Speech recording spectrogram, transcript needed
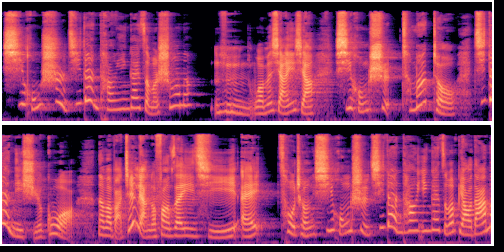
西红柿鸡蛋汤应该怎么说呢？嗯，我们想一想，西红柿 tomato，鸡蛋你学过，那么把这两个放在一起，哎，凑成西红柿鸡蛋汤应该怎么表达呢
